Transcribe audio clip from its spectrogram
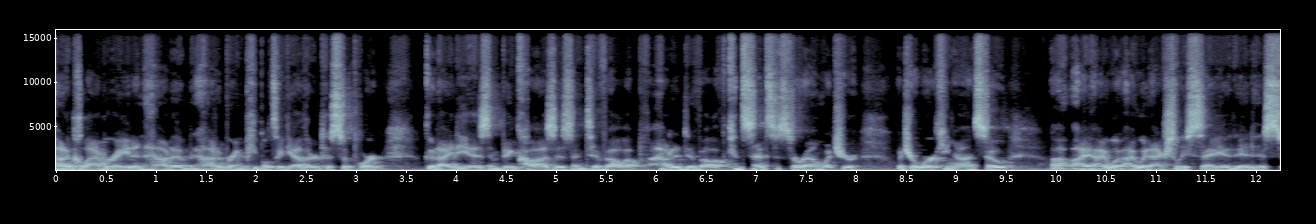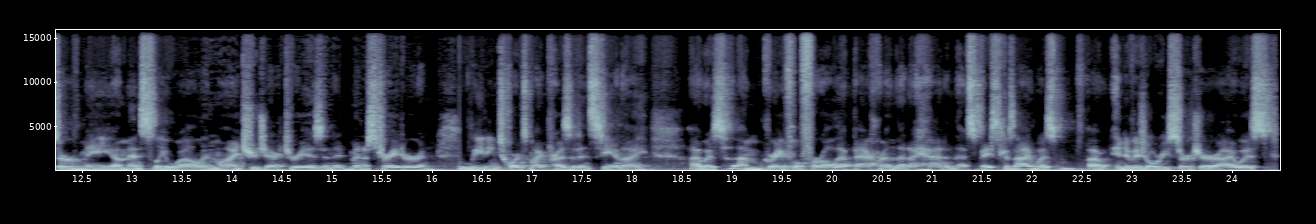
how to collaborate and how to how to bring people together to support good ideas and big causes and develop how to develop consensus around what you're what you're working on. So uh, I, I, w- I would actually say it, it, has served me immensely well in my trajectory as an administrator and leading towards my presidency. And I, I was I'm grateful for all that background that I had in that space because I was an individual researcher. I was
